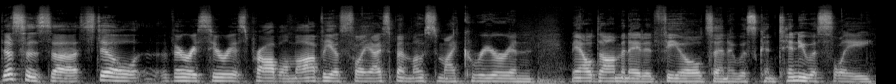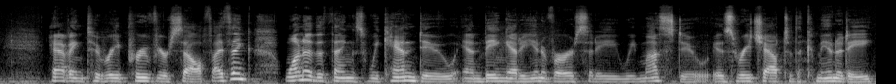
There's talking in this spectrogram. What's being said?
This is uh, still a very serious problem. Obviously, I spent most of my career in male dominated fields, and it was continuously having to reprove yourself. I think one of the things we can do, and being at a university, we must do, is reach out to the community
